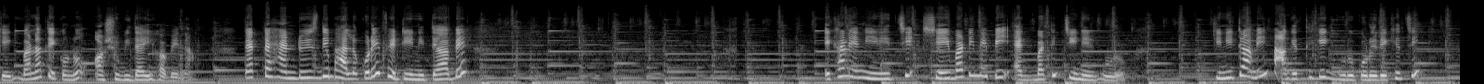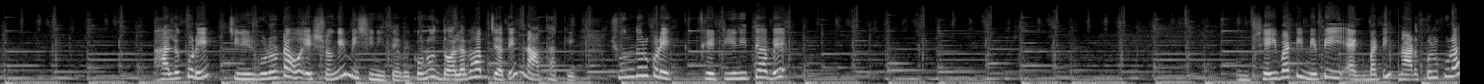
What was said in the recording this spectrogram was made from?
কেক বানাতে কোনো অসুবিধাই হবে না। তো একটা হ্যান্ডউইচ দিয়ে ভালো করে ফেটিয়ে নিতে হবে। এখানে নিয়ে নিচ্ছি সেই বাটি মেপেই এক বাটি চিনির গুঁড়ো। চিনিটা আমি আগের থেকে গুঁড়ো করে রেখেছি। ভালো করে চিনির গুঁড়োটাও এর সঙ্গে মিশিয়ে নিতে হবে। কোনো দলাভাব যাতে না থাকে। সুন্দর করে ফেটিয়ে নিতে হবে। সেই বাটি মেপেই এক বাটি নারকল কুড়া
